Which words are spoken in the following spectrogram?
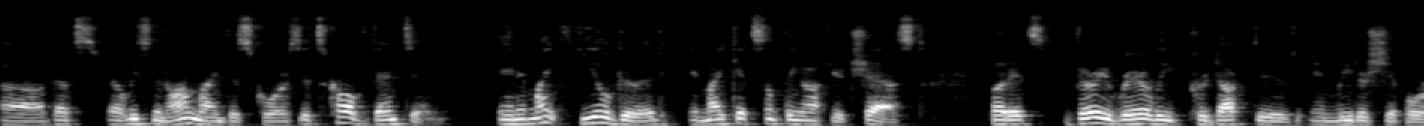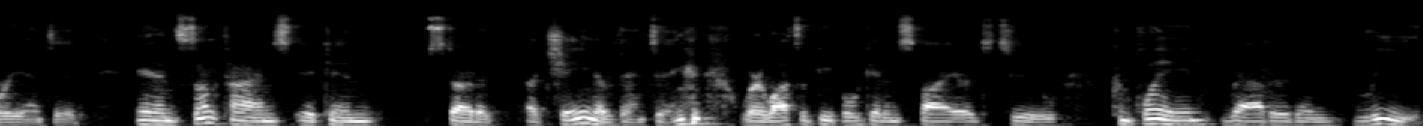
uh, that's at least in online discourse, it's called venting, and it might feel good, it might get something off your chest, but it's very rarely productive and leadership oriented. And sometimes it can start a, a chain of venting where lots of people get inspired to complain rather than lead.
